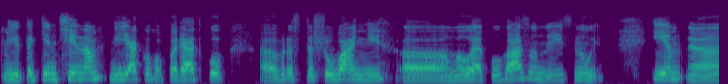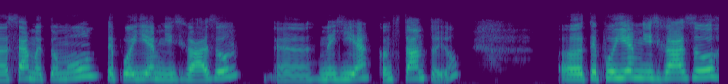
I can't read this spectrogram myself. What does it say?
І таким чином ніякого порядку е, в розташуванні е, молекул газу не існує. І е, саме тому теплоємність газу не є константою. Теплоємність газу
